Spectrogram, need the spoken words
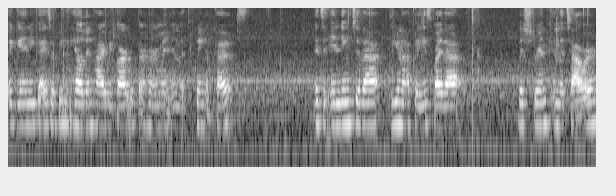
Again, you guys are being held in high regard with the Hermit and the Queen of Cups. It's an ending to that. You're not phased by that. The strength in the tower.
